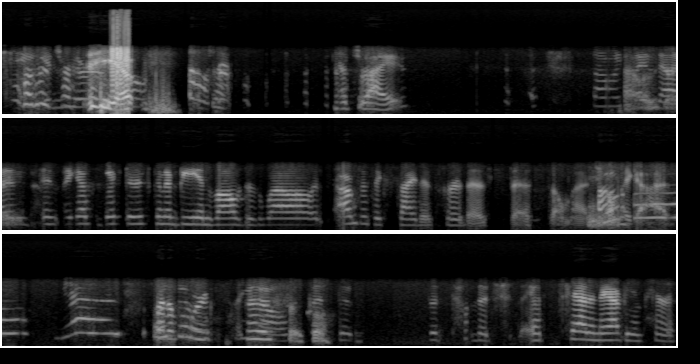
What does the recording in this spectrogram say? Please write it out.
Kate." Oh, that's right. Yep. That's right. So That excited that, and, and I guess Victor's gonna be involved as well. I'm just excited for this this so much. Oh, my god! Oh, yes. But of course, you That know, so cool. the, the the the Chad and Abby in Paris.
